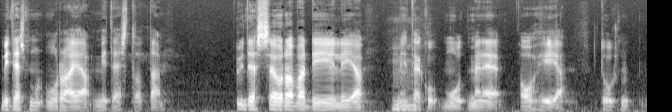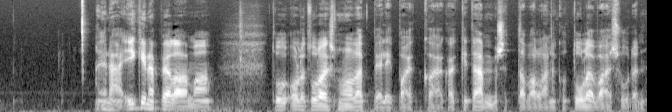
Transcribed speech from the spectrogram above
mites mun ura ja mites, tota, mites seuraava diili ja mm. mitä kun muut menee ohi ja tuuks enää ikinä pelaamaan, tu- oli, tuleeko mulla ole pelipaikkaa ja kaikki tämmöiset tavallaan niin kuin tulevaisuuden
